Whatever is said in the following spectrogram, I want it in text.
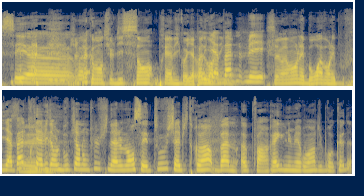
c'est euh, J'aime voilà. bien comment tu le dis sans préavis quoi. Il y a pas de Il y a warning. pas de- mais C'est vraiment les bros avant les poufs. il n'y a pas de préavis dans le bouquin non plus finalement, c'est tout chapitre 1, bam, hop, enfin règle numéro 1 du brocode.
